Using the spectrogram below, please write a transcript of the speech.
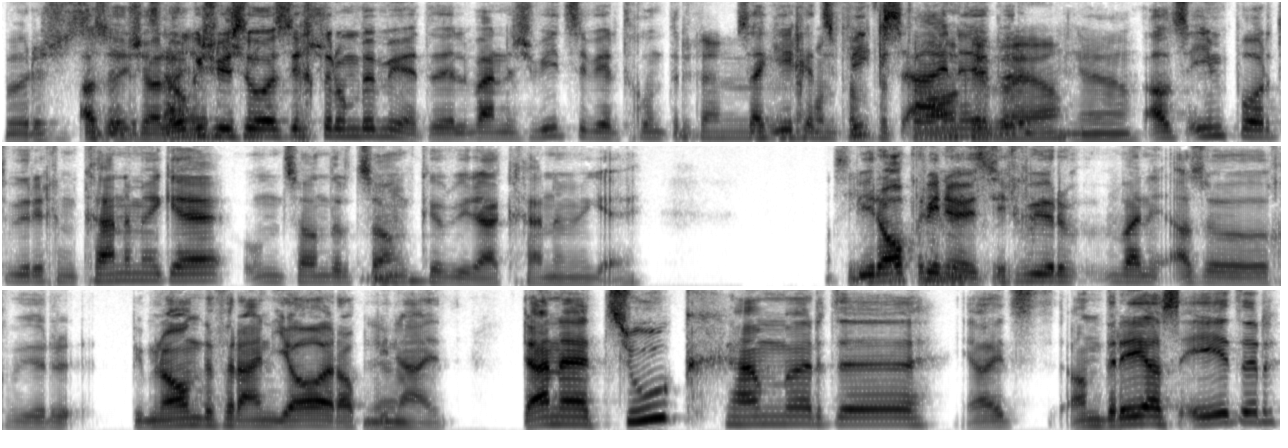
Ist Also ist ja logisch, wieso er sich darum bemüht. Weil wenn er Schweizer wird, kommt er, Dann sage ich jetzt fix einen über. ja. ist. Ja. Als Import würde ich ihm keinen mehr geben und Sandro Zanker würde ich auch keinen mehr geben. Also Bei Rappi nicht. Ich würde, wenn ich, also ich würde bei einem anderen Verein ja, Rappi Ja. nein. Dann äh, Zug haben wir den, ja, jetzt Andreas Eder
